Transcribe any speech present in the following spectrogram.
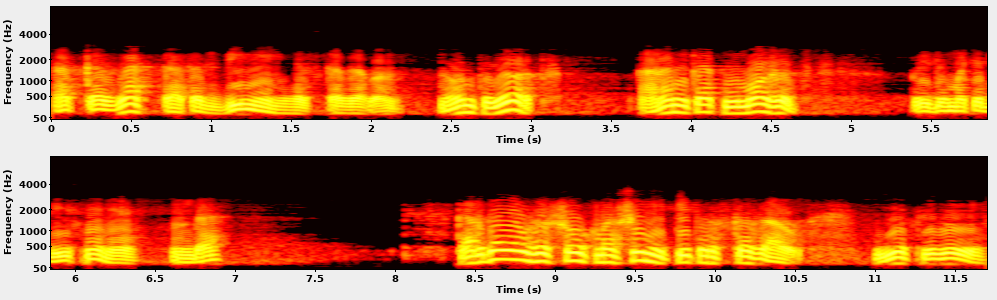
отказаться от обвинения», — сказал он. «Но он тверд. Она никак не может придумать объяснение, да?» Когда я уже шел к машине, Питер сказал, «Если вы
